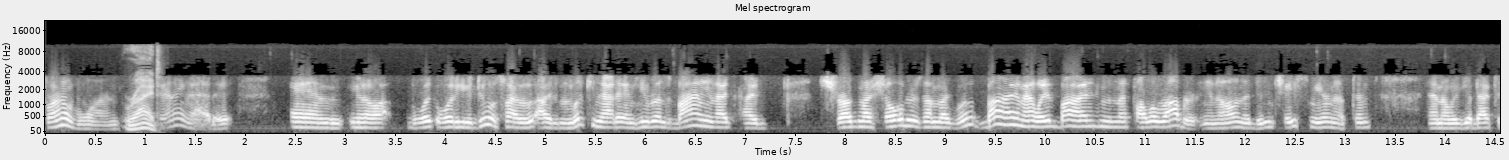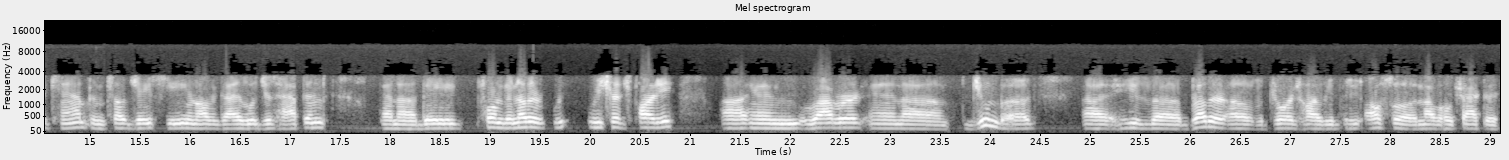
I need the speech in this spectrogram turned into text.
front of one, Right. staring at it. And, you know, what, what do you do? So I, I'm looking at it and he runs by and I, I shrug my shoulders. I'm like, well, bye. And I wave bye and I follow Robert, you know, and it didn't chase me or nothing. And then we get back to camp and tell JC and all the guys what just happened. And uh, they formed another re- research party. Uh, and Robert and uh, Junebug, uh, he's the brother of George Harvey, he's also a Navajo tracker.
